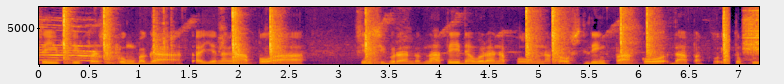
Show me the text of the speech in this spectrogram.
safety first kung baga. At ayan na nga po, ah, sinisigurado natin na wala na pong nakausling pako. Dapat po itupi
